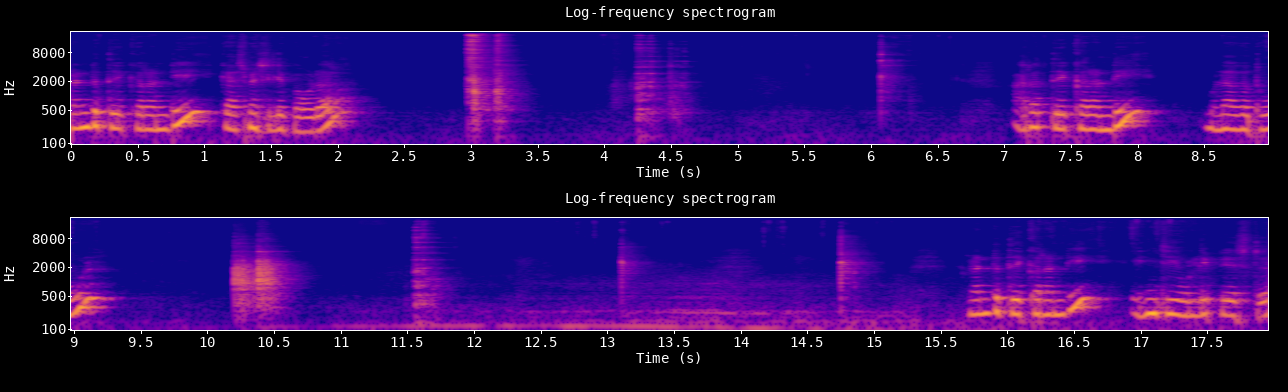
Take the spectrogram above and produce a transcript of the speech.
ரெண்டு தேக்கரண்டி காஷ்மீர் சில்லி பவுடர். அரை தேக்கரண்டி மிளகாத்தூள். ரெண்டு தேக்கரண்டி இஞ்சி உள்ளி பேஸ்ட்டு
